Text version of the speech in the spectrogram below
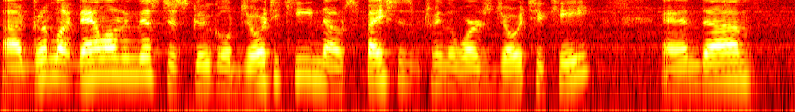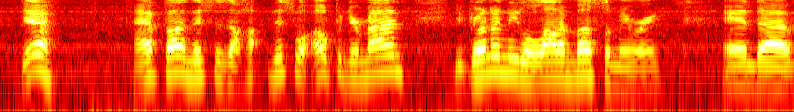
Uh, good luck downloading this. Just Google JoyToKey, no spaces between the words JoyToKey, and um, yeah, have fun. This is a this will open your mind. You're gonna need a lot of muscle memory, and uh,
